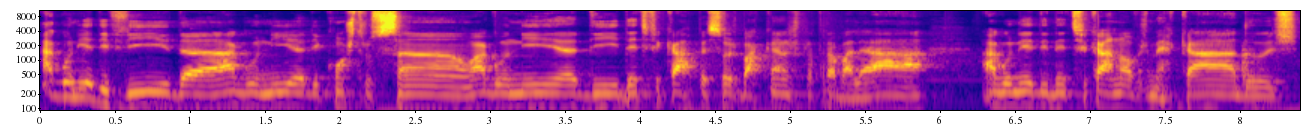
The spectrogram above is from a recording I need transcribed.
Agonia de vida, agonia de construção, agonia de identificar pessoas bacanas para trabalhar, agonia de identificar novos mercados,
